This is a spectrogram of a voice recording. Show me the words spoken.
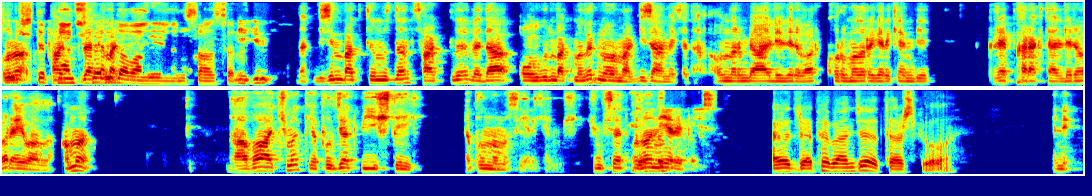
Ona işte punchları da var yani Sansar'ın. Bizim bak bizim baktığımızdan farklı ve daha olgun bakmaları normal. Bir zahmete daha. Onların bir aileleri var. Korumaları gereken bir rap karakterleri var. Eyvallah. Ama dava açmak yapılacak bir iş değil. Yapılmaması gereken bir şey. Çünkü sen o zaman niye rapçisin? Evet rap'e bence de ters bir olay. Yani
